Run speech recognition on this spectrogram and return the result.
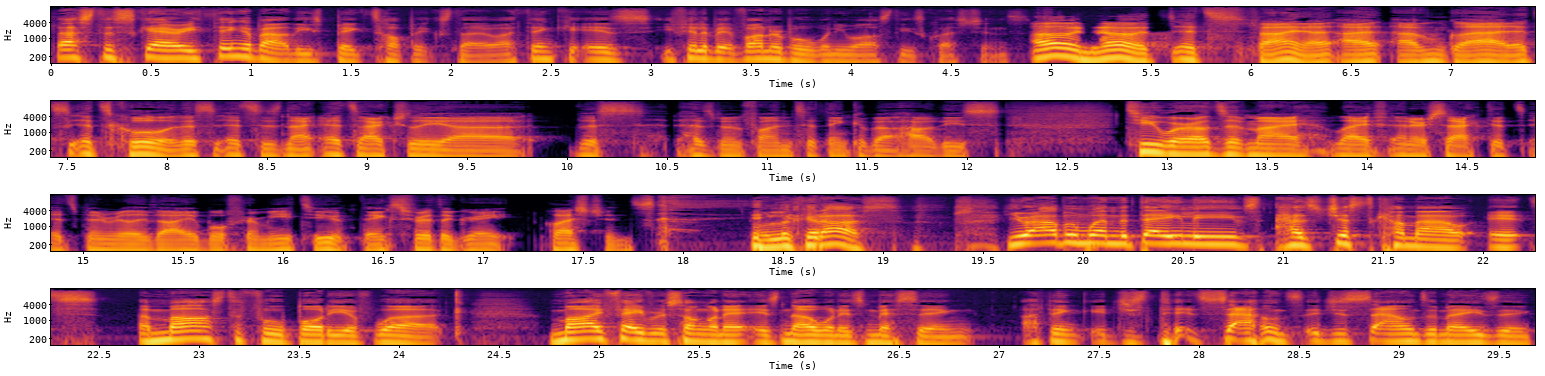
that's the scary thing about these big topics, though. I think it is you feel a bit vulnerable when you ask these questions. Oh no, it's it's fine. I, I am glad. It's it's cool. This it's is nice. It's actually uh this has been fun to think about how these two worlds of my life intersect. It's it's been really valuable for me too. Thanks for the great questions. well, look at us. Your album When the Day Leaves has just come out. It's a masterful body of work. My favorite song on it is No One Is Missing. I think it just it sounds it just sounds amazing.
